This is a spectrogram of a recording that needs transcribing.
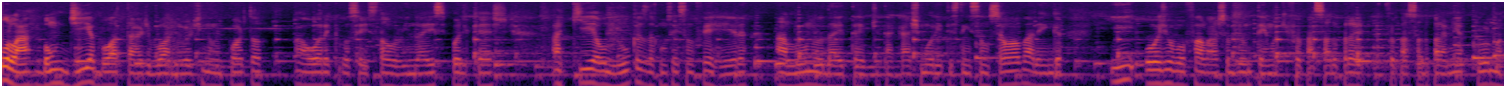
Olá, bom dia, boa tarde, boa noite, não importa a hora que você está ouvindo a esse podcast. Aqui é o Lucas da Conceição Ferreira, aluno da ETEC Takashi Morita Extensão Céu Alvarenga, e hoje eu vou falar sobre um tema que foi passado para foi passado para a minha turma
